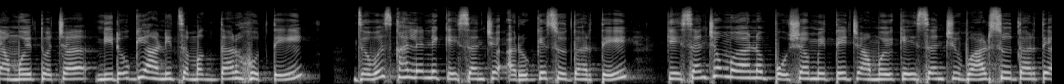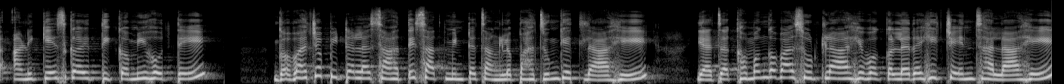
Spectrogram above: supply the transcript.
त्यामुळे त्वचा निरोगी आणि चमकदार होते. जवस खाल्ल्याने केसांचे आरोग्य सुधारते. केसांच्या मुळांना पोषण मिळते ज्यामुळे केसांची वाढ सुधारते आणि केस गळती कमी होते. गव्हाच्या पिठाला सहा ते सात मिनटं चांगलं भाजून घेतलं आहे. याचा खमंग वास उठला आहे व कलरही चेंज झाला आहे.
